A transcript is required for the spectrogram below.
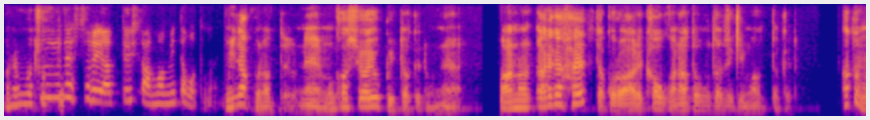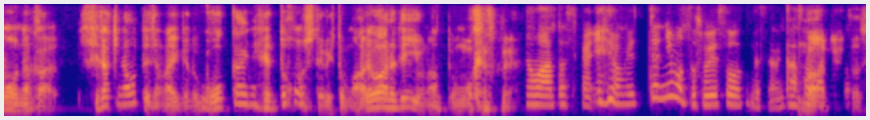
あれもちょっと普通でそれやってる人あんま見たことない。見なくなったよね。昔はよくいたけどね。あの、あれが流行ってた頃はあれ買おうかなと思った時期もあったけど。あともうなんか、開き直ってじゃないけど、豪快にヘッドホンしてる人もあれはあれでいいよなって思うけどね。まあ確かに。いや、めっちゃ荷物増えそうですよね。ガサまあね。確か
